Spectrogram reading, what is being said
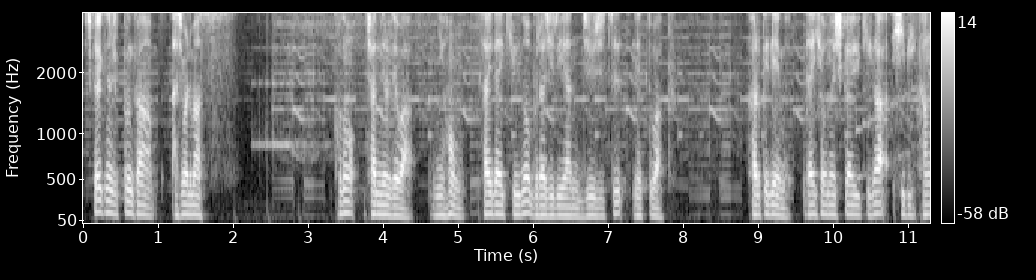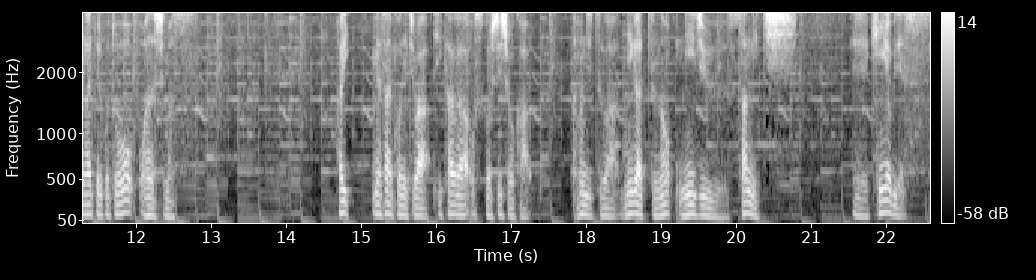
歯科行きの10分間始まります。このチャンネルでは日本最大級のブラジリアン柔術ネットワークカルペディエム代表の石川由紀が日々考えていることをお話しします。はい皆さんこんにちは。いかがお過ごしでしょうか。本日は2月の23日、えー、金曜日です。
